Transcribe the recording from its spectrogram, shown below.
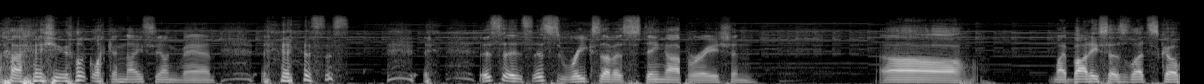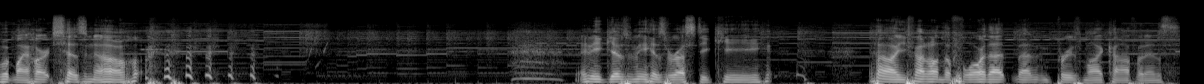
you look like a nice young man. this is this is this reeks of a sting operation. Oh, my body says let's go, but my heart says no. and he gives me his rusty key. Oh, you found it on the floor. That that improves my confidence.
